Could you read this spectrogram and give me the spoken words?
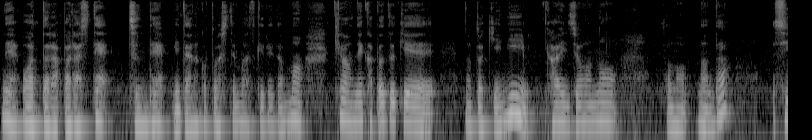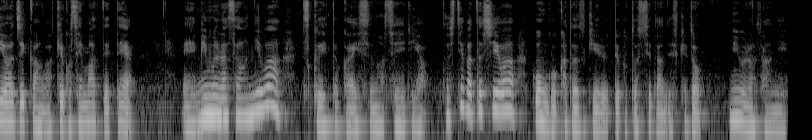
ね終わったらばらして積んでみたいなことをしてますけれども今日ね片付けの時に会場のそのなんだ？使用時間が結構迫ってて、えー、三村さんには机とか椅子の整理をそして私はゴングを片付けるってことをしてたんですけど三村さんに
